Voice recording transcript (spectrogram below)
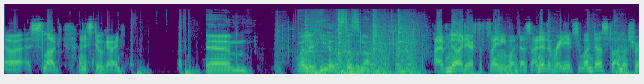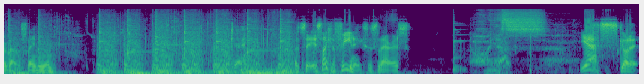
uh, a slug, and it's still going. Um, well, it heals, does it not? I have no idea if the flaming one does. I know the radiated one does, but I'm not sure about the flaming one. Okay. That's it. It's like a phoenix. It's hilarious. Oh, yes. Yes, got it.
